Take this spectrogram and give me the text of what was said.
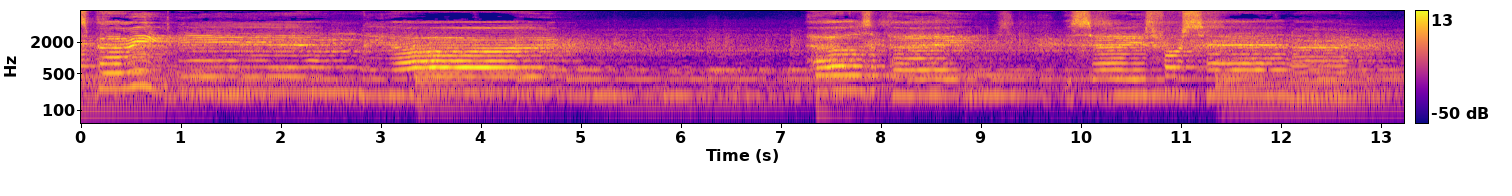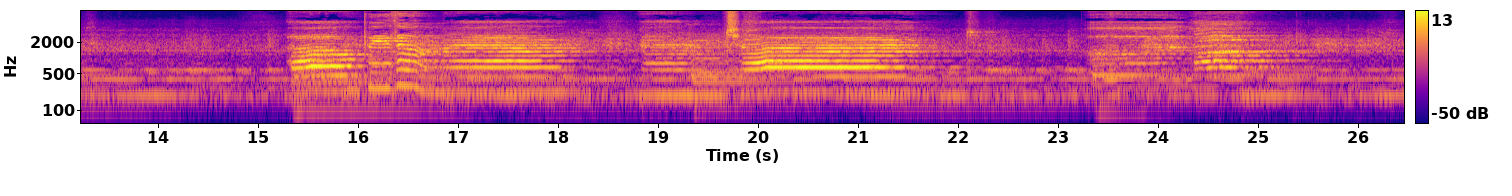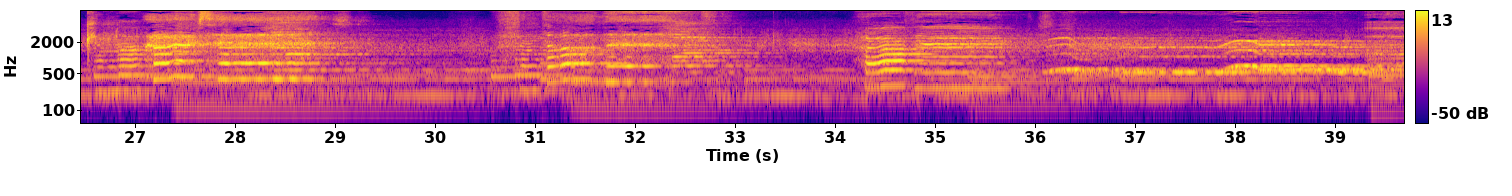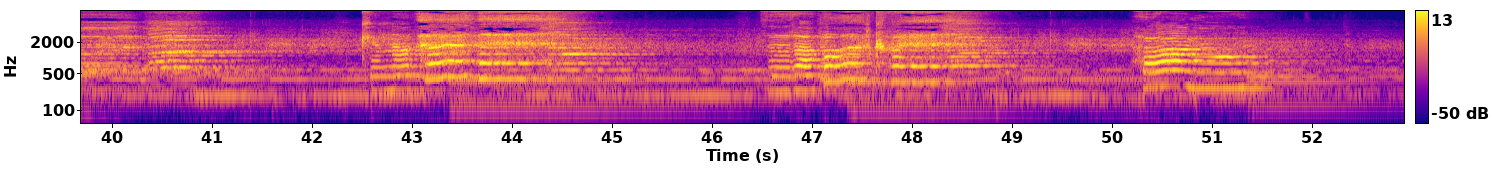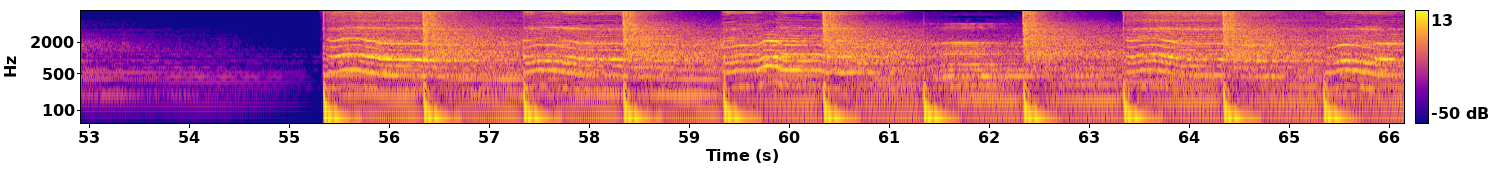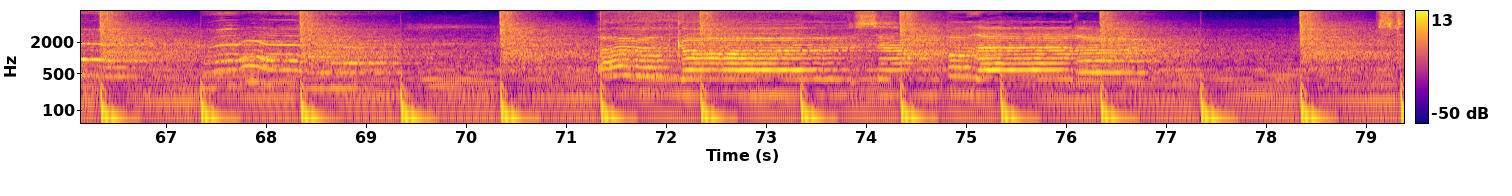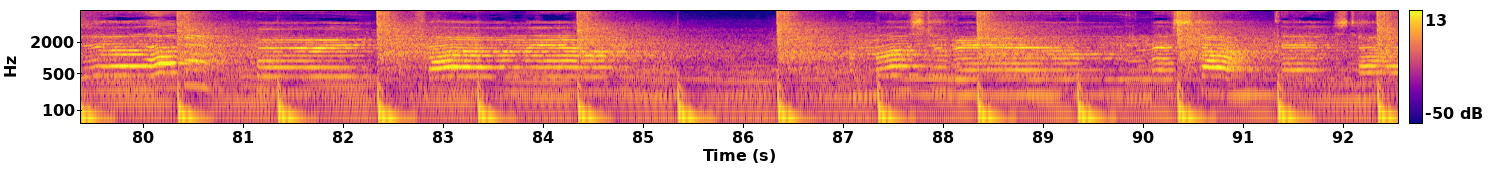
things buried in the heart. Hell's a place that saves for sinners. I'll be there. Cannot admit that I would quit. I must have really messed up this time.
